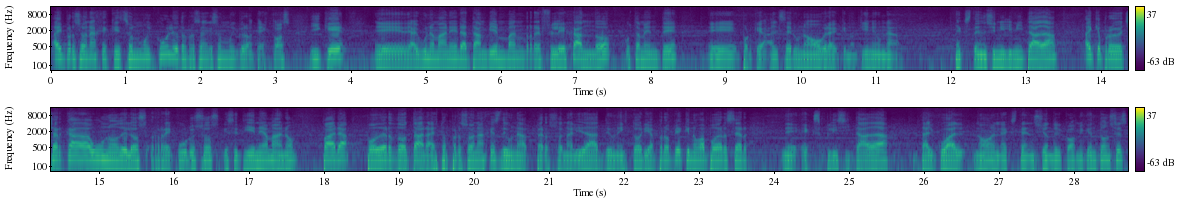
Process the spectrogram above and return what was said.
hay personajes que son muy cool y otros personajes que son muy grotescos y que eh, de alguna manera también van reflejando justamente eh, porque al ser una obra que no tiene una extensión ilimitada, hay que aprovechar cada uno de los recursos que se tiene a mano para poder dotar a estos personajes de una personalidad, de una historia propia que no va a poder ser eh, explicitada tal cual ¿no? en la extensión del cómic. Entonces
